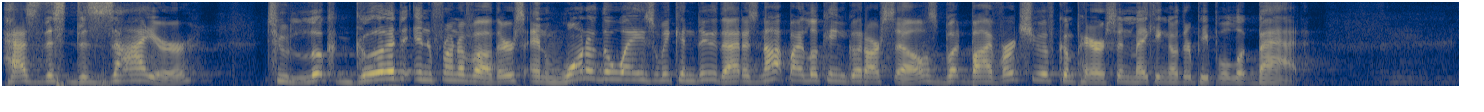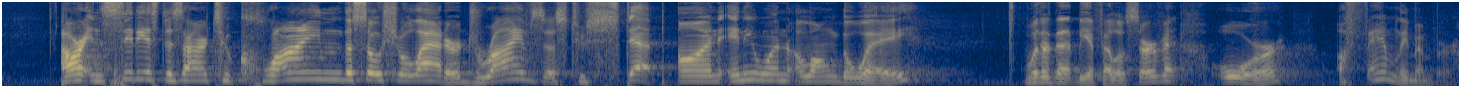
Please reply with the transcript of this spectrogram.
has this desire to look good in front of others. And one of the ways we can do that is not by looking good ourselves, but by virtue of comparison, making other people look bad. Our insidious desire to climb the social ladder drives us to step on anyone along the way, whether that be a fellow servant or a family member.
